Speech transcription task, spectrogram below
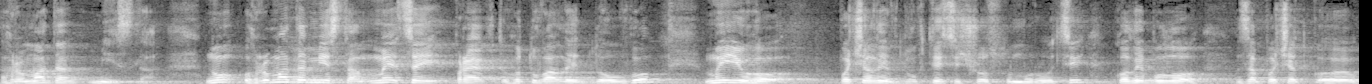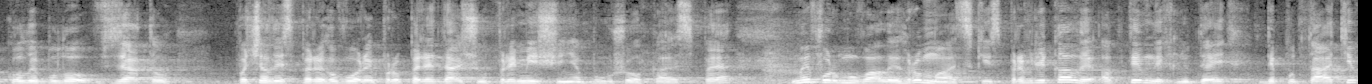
громада міста. Ну, громада міста, ми цей проект готували довго. Ми його почали в 2006 році, коли було започатку, е, коли було взято Почались переговори про передачу приміщення бувшого КСП. Ми формували громадськість, привлікали активних людей, депутатів,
